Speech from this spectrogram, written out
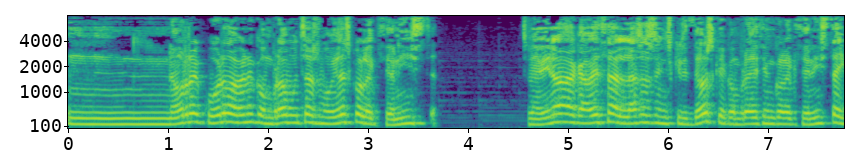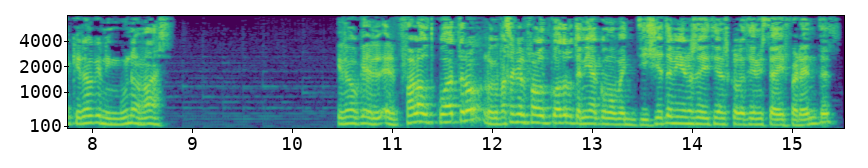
mm, no recuerdo haber comprado muchas movidas coleccionistas. Se me vino a la cabeza el Assassin's Creed 2 que compré edición coleccionista y creo que ninguna más. Creo que el, el, Fallout 4, lo que pasa es que el Fallout 4 tenía como 27 millones de ediciones coleccionistas diferentes.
